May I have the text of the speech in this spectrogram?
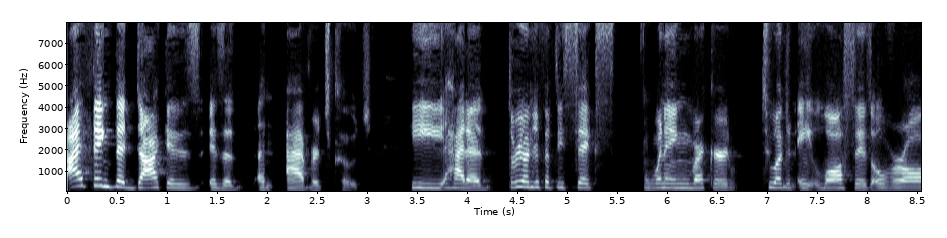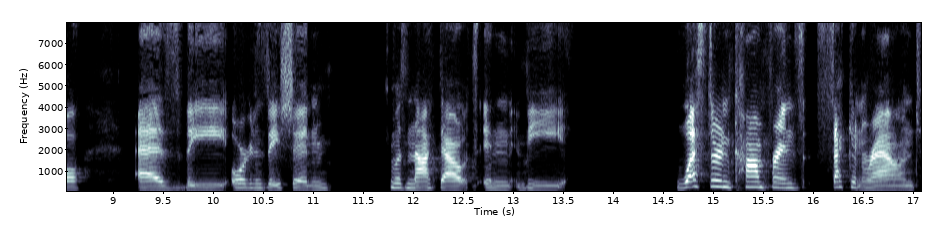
I think that Doc is is a, an average coach. He had a 356 winning record, 208 losses overall as the organization was knocked out in the Western Conference second round.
